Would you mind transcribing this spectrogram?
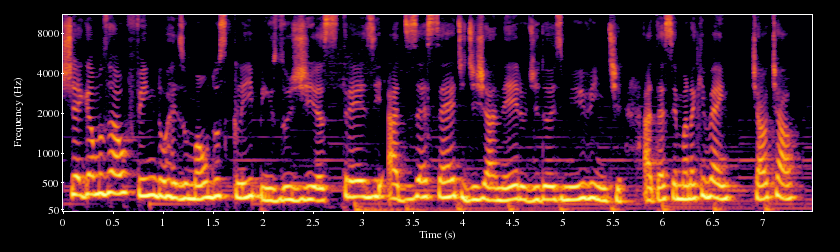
Chegamos ao fim do resumão dos clippings dos dias 13 a 17 de janeiro de 2020. Até semana que vem. Tchau, tchau!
